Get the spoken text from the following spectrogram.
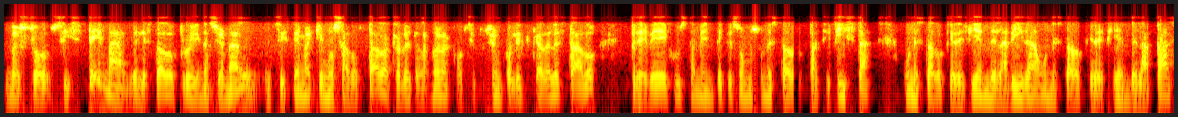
nuestro sistema del Estado plurinacional, el sistema que hemos adoptado a través de la nueva constitución política del Estado, prevé justamente que somos un Estado pacifista, un Estado que defiende la vida, un Estado que defiende la paz,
